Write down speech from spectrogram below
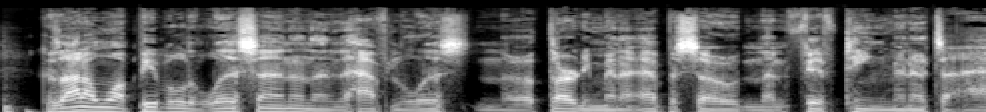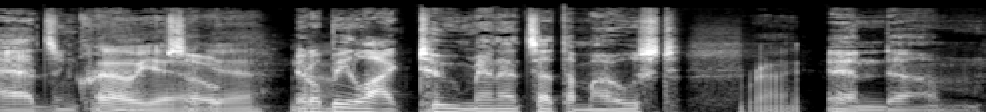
because I don't want people to listen and then having to listen to a 30 minute episode and then 15 minutes of ads and crap. Oh, yeah, So yeah, it'll be like two minutes at the most. Right. And, um,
